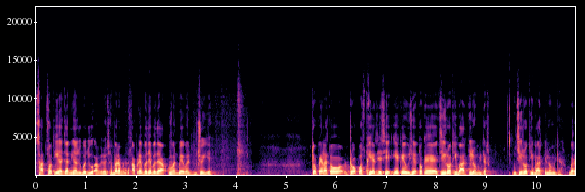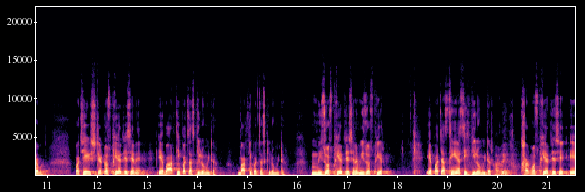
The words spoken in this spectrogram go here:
સાતસોથી હજારની આજુબાજુ આવેલો છે. બરાબર? આપણે બધે બધા વન બાય વન જોઈએ. તો પહેલાં તો ટ્રોપોસ્ફિયર જે છે એ કયું છે? તો કે ઝીરોથી બાર કિલોમીટર. ઝીરોથી બાર કિલોમીટર. બરાબર? પછી સ્ટેટોસ્ફિયર જે છે ને એ બારથી પચાસ કિલોમીટર. બારથી પચાસ કિલોમીટર. મિઝોસ્ફિયર જે છે ને મિઝોસ્ફિયર એ પચાસથી એંસી કિલોમીટર. થર્મોસ્ફિયર જે છે એ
